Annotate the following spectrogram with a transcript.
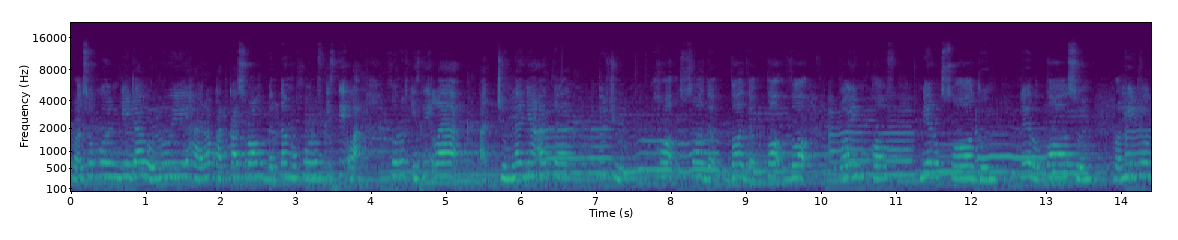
ro sukun didahului harokat kasroh bertemu huruf isti'la. Huruf isti'la jumlahnya ada tujuh kha sod dad ta dha ghain qaf mir sadun qirtasun roh hidup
